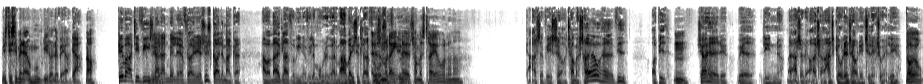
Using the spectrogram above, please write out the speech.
Hvis det simpelthen er umuligt at lade være. Ja, Nå, det var Det- han anmeldte efter. Jeg synes godt, at man kan... Han var meget glad for Wiener Philharmonikerne, men han var ikke så glad for er det sådan en ren uh, Thomas Treve eller noget? Ja, altså hvis uh, Thomas Treve havde hvid og bid, Mm. så havde det været lignende. Men altså, det, altså han skal jo den en intellektuel, ikke? Jo, jo.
